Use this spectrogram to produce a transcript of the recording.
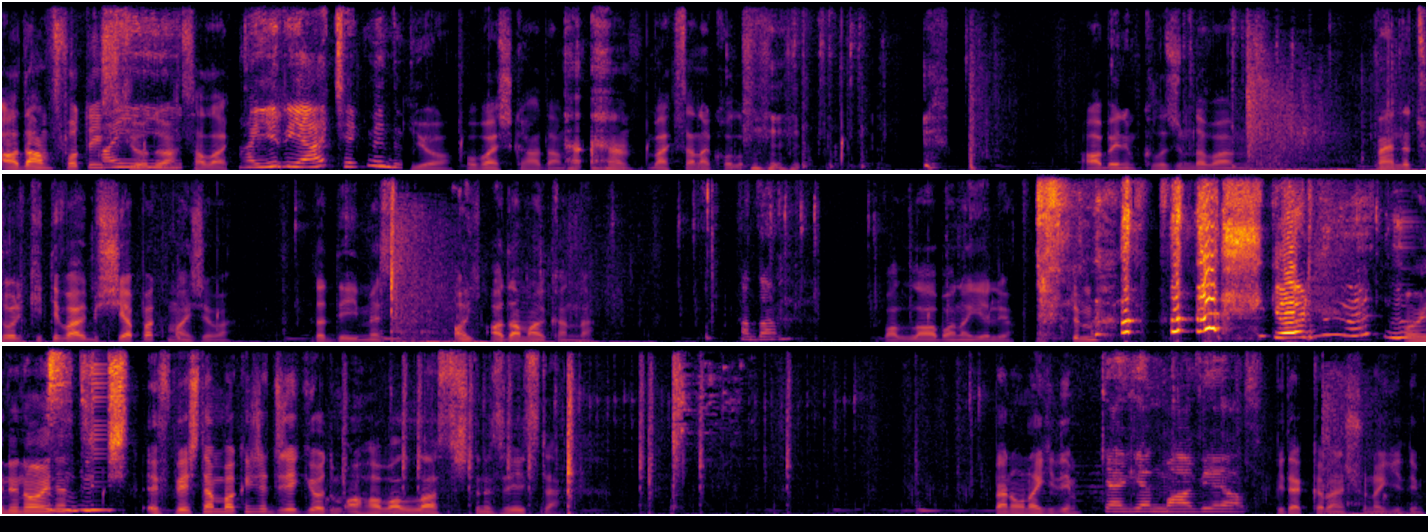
Adam foto istiyordu. Ay. Salak. Hayır ya çekmedim. Yo o başka adam. Baksana kolum. Aa benim kılıcım da varmış. Bende troll kiti var bir şey yapak mı acaba? Da değmez. Ay adam arkanda. Adam. Vallahi bana geliyor. Düştü mü? Gördün mü? aynen aynen. Nasıl düştü? F5'ten bakınca direkt gördüm. Aha vallahi sıçtınız reisler. Ben ona gideyim. Gel gel maviye al. Bir dakika ben şuna gideyim.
